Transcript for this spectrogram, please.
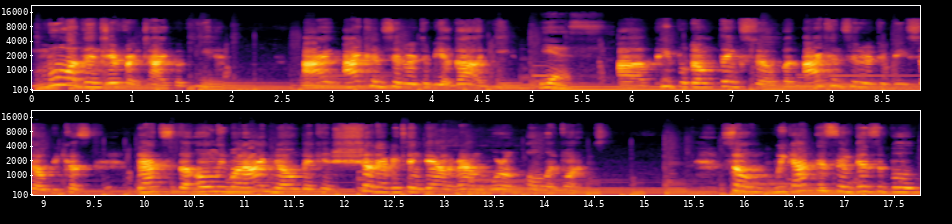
more than different type of year. I, I consider it to be a God year. Yes. Uh, people don't think so, but I consider it to be so because That's the only one I know that can shut everything down around the world all at once. So we got this invisible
